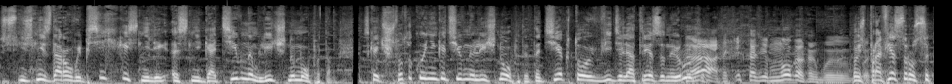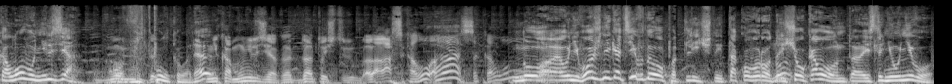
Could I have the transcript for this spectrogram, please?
с, нездоровой психикой, с, не, с негативным личным опытом. Сказать, что такое негативный личный опыт? Это те, кто видели отрезанные руки? Да, таких, кстати, много, как бы. То есть, профессору Соколову нельзя ну, в Пулково, да? Никому нельзя, да, то есть, а Соколов, а, Соколов. Ну, а у него же негативный опыт личный такого рода. Ну, Еще у кого он-то, если не у него?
